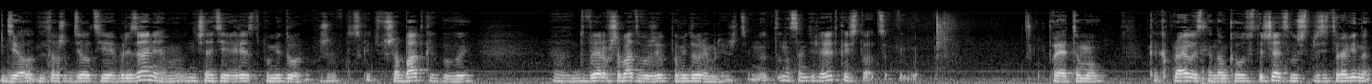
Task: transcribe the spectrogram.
дел, для того, чтобы делать ей обрезание, вы начинаете резать помидоры. Уже, так сказать, в шаббат как бы вы в в шаббат вы уже помидором режете. Но ну, это на самом деле редкая ситуация. Как бы. Поэтому, как правило, если нам кого-то встречается, лучше спросить у Равина,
